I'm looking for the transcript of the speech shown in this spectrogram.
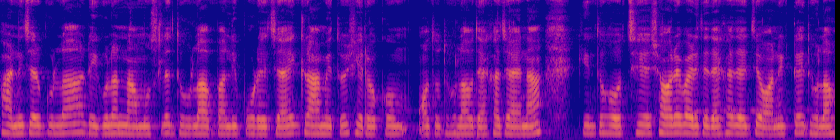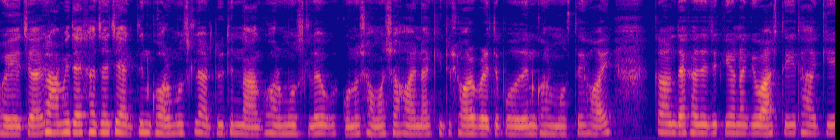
ফার্নিচারগুলা রেগুলার না মুছলে ধুলা বালি পড়ে যায়। গ্রামে তো সেরকম অত ধুলাও দেখা যায় না। কিন্তু হচ্ছে শহরে বাড়িতে দেখা যায় যে অনেকটাই ধুলা হয়ে যায়। গ্রামে দেখা যায় যে একদিন ঘর মুছলে আর দুই দিন না ঘর মুছলেও কোনো সমস্যা হয় না। কিন্তু শহরের বাড়িতে প্রতিদিন ঘর মুছতেই হয়। কারণ দেখা যায় যে কেউ না কেউ আসতেই থাকে।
